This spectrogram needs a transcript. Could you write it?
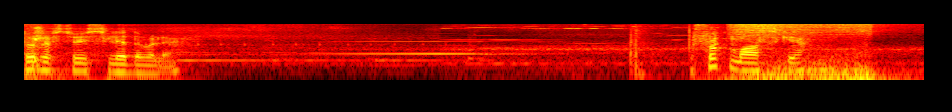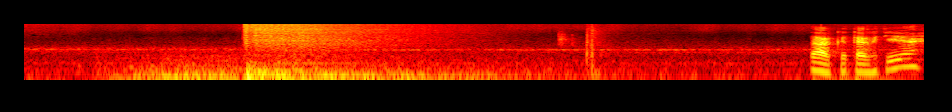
Тоже все исследовали. Кусок маски. Так, это где?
